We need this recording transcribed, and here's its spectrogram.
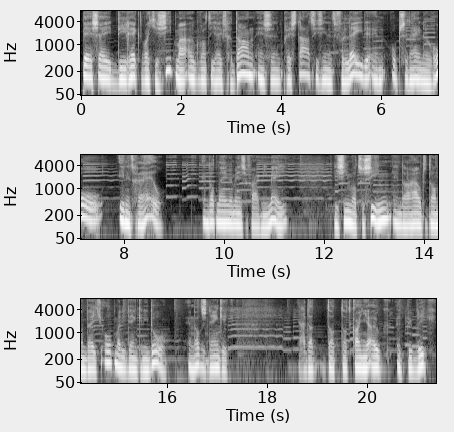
per se direct wat je ziet, maar ook wat hij heeft gedaan en zijn prestaties in het verleden en op zijn hele rol in het geheel. En dat nemen mensen vaak niet mee. Die zien wat ze zien en daar houdt het dan een beetje op, maar die denken niet door. En dat is denk ik, ja, dat, dat, dat kan je ook, het publiek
